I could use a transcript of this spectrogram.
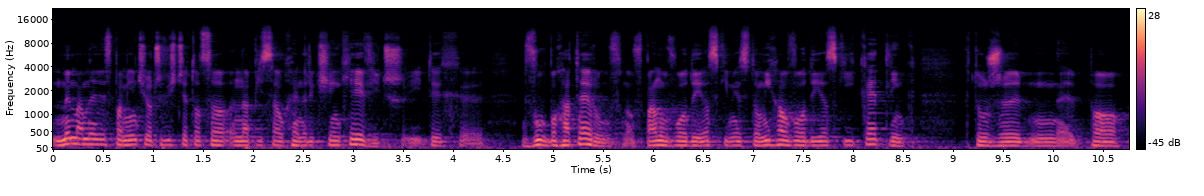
My mamy w pamięci oczywiście to, co napisał Henryk Sienkiewicz i tych dwóch bohaterów. No, w panu Włodyjowskim jest to Michał Włodyjowski i Ketling, którzy po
